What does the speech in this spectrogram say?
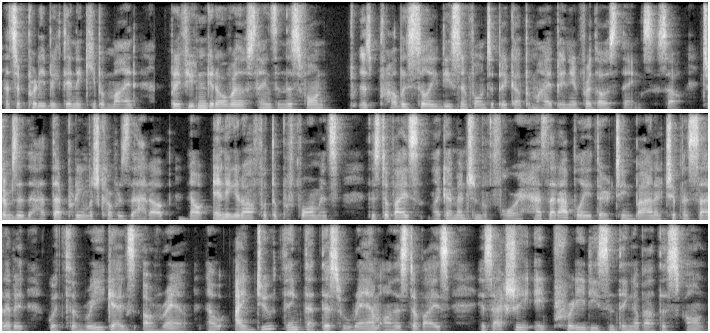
that's a pretty big thing to keep in mind. But if you can get over those things, then this phone is probably still a decent phone to pick up, in my opinion, for those things. So, in terms of that, that pretty much covers that up. Now, ending it off with the performance, this device, like I mentioned before, has that Apple A13 Bionic chip inside of it with 3 gigs of RAM. Now, I do think that this RAM on this device is actually a pretty decent thing about this phone.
